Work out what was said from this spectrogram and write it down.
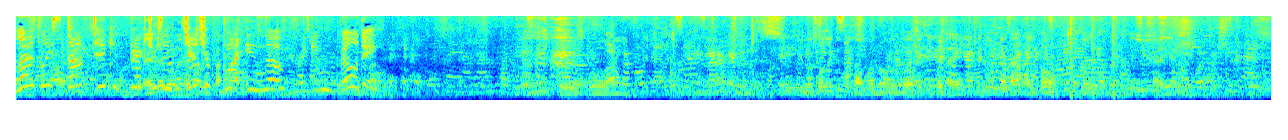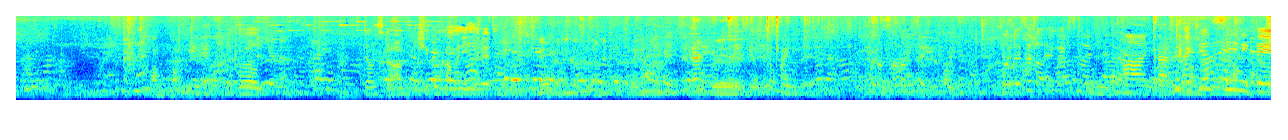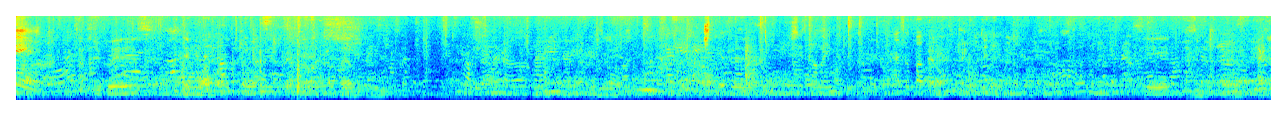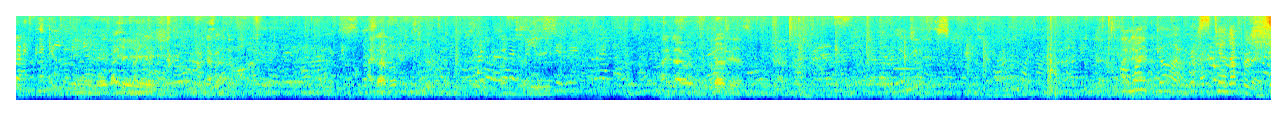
Leslie, stop taking pictures and get your butt in the freaking building. jugaron un poquito. Sí, los dos equipos, cuando los dos equipos ahí que tenían que estar con todo, entonces caían. Well, don't stop. She could come any minute. I can't see anything. Sí, pues, Ecuador, pero She's coming. Gracias. Oh my god, we gotta stand up for this.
